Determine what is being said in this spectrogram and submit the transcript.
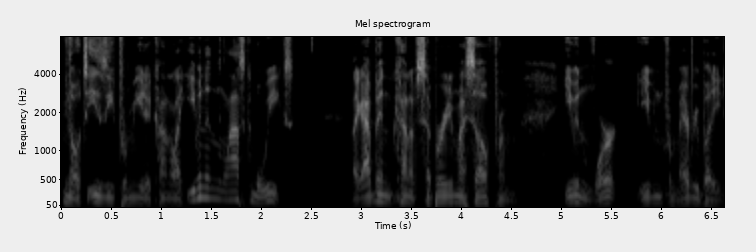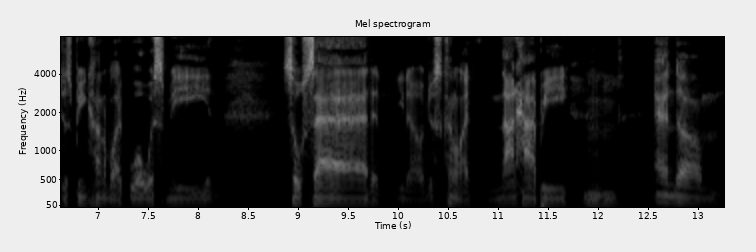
you know, it's easy for me to kind of like, even in the last couple weeks, like I've been kind of separating myself from even work, even from everybody, just being kind of like, woe is me and so sad and, you know, just kind of like not happy. Mhm. And, um,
